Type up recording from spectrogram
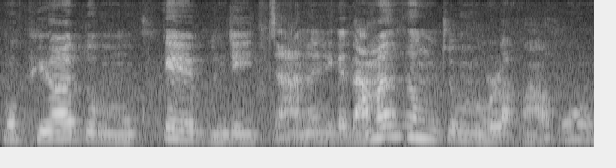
뭐 비와도 뭐 크게 문제 있지 않으니까 남한성 좀 올라가고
